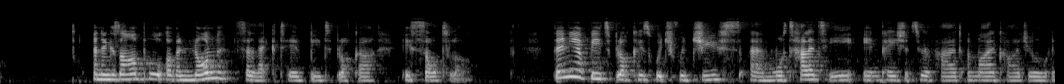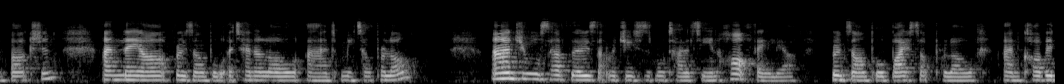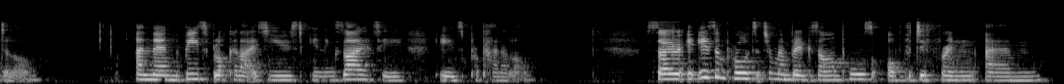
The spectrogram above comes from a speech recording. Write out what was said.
An example of a non-selective beta blocker is sotalol. Then you have beta blockers which reduce um, mortality in patients who have had a myocardial infarction, and they are, for example, atenolol and metoprolol. And you also have those that reduces mortality in heart failure, for example, bisoprolol and carvedilol. And then the beta blocker that is used in anxiety is propanolol. So it is important to remember examples of the different um,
